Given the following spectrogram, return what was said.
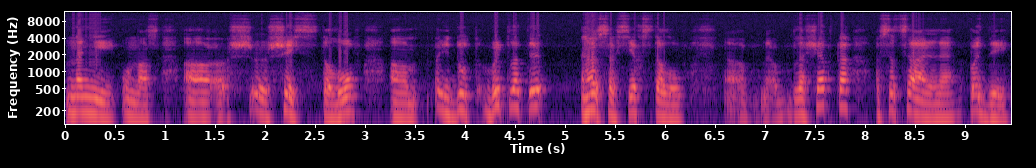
На ней у нас а, 6 столов, а, идут выплаты со всех столов. Э, площадка социальная, ПД.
